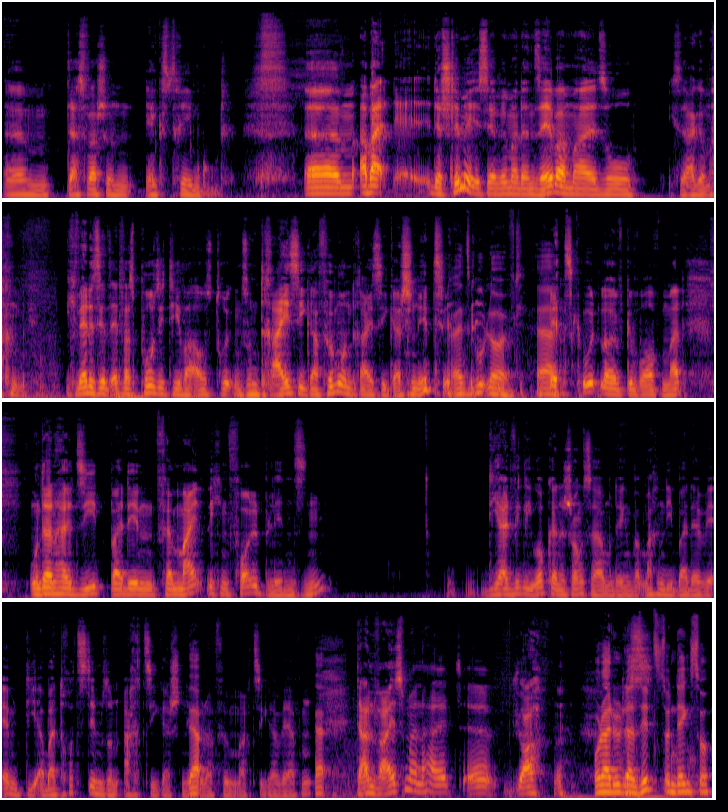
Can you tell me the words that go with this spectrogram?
Ähm, das war schon extrem gut. Ähm, aber äh, das Schlimme ist ja, wenn man dann selber mal so, ich sage mal, ich werde es jetzt etwas positiver ausdrücken, so ein 30er, 35er Schnitt, Wenn es gut läuft. Ja. wenn es gut läuft, geworfen hat und dann halt sieht bei den vermeintlichen Vollblinsen, die halt wirklich überhaupt keine Chance haben und denken, was machen die bei der WM, die aber trotzdem so einen 80er-Schnitt Ja. oder 85er werfen, Ja. dann weiß man halt, äh, ja, Oder du da sitzt und denkst so,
